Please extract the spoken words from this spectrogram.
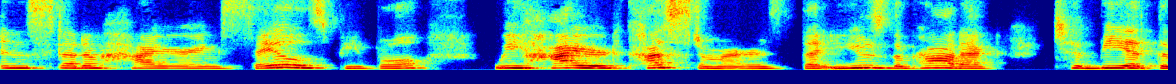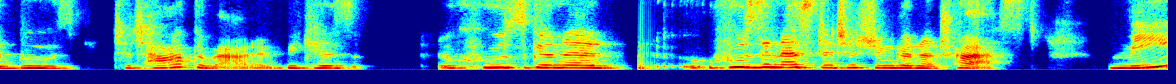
instead of hiring salespeople, we hired customers that use the product to be at the booth to talk about it because who's gonna who's an esthetician gonna trust me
